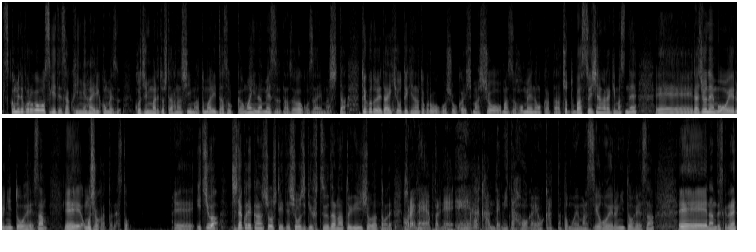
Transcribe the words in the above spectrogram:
ツッコミどころが多すぎて作品に入り込めずこじんまりとした話にまとまり打足感は否めず謎がございました。ということで代表的なところをご紹介しましょう。まず褒めの方。ちょっと抜粋しながらいきますね、えーラジオネーム OL 二等兵さん、えー面白かったですと。えー1は自宅で鑑賞していて正直普通だなという印象だったのでこれねやっぱりね映画館で見た方が良かったと思いますよ OL 二等兵さん、えーなんですけどね、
